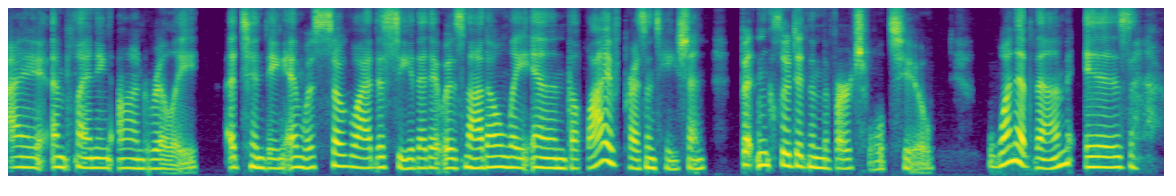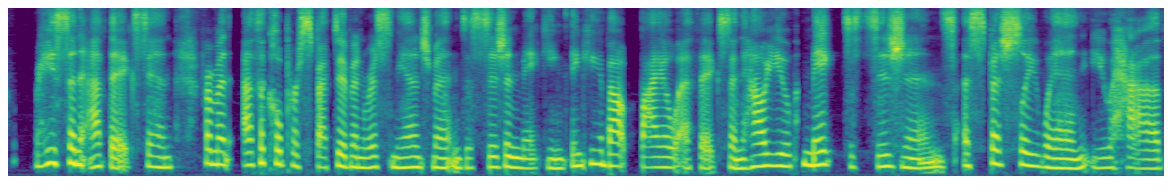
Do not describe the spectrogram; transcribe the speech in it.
I am planning on really attending and was so glad to see that it was not only in the live presentation, but included in the virtual too. One of them is race and ethics. And from an ethical perspective and risk management and decision making, thinking about bioethics and how you make decisions, especially when you have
